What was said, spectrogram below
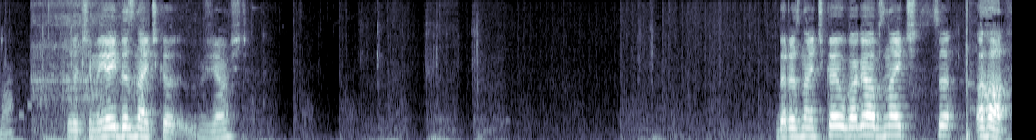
No. Lecimy. Ja idę znajdźkę wziąć. Biorę znajdźkę, uwaga, w znajdźce... Aha,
